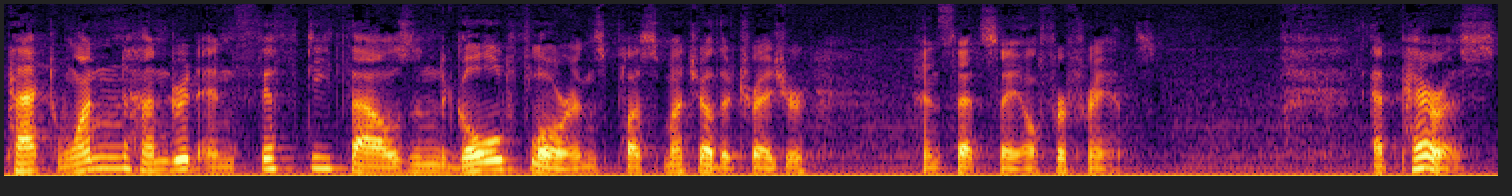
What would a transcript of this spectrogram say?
packed one hundred and fifty thousand gold florins plus much other treasure, and set sail for France. At Paris,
